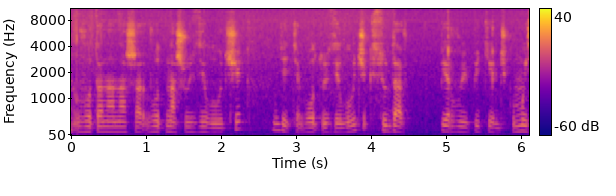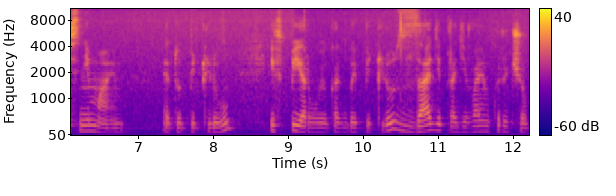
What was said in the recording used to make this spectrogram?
Вот она наша, вот наш узелочек. Видите, вот узелочек. Сюда в первую петельку мы снимаем эту петлю и в первую как бы петлю сзади продеваем крючок.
